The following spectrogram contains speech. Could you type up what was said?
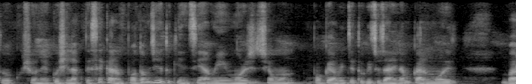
তো শুনে খুশি লাগতেছে, কারণ প্রথম যেহেতু কিনছি, আমি মরিচ সম্পর্কে আমি যেহেতু কিছু জানি না, কারণ মরিচ বা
